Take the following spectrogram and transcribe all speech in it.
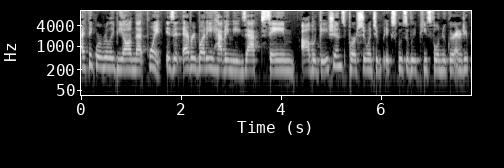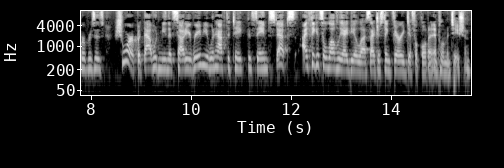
I think we're really beyond that point. Is it everybody having the exact same obligations pursuant to exclusively peaceful nuclear energy purposes? Sure, but that would mean that Saudi Arabia would have to take the same steps. I think it's a lovely idea, Les. I just think very difficult in implementation.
